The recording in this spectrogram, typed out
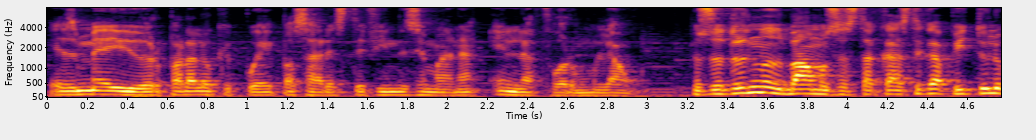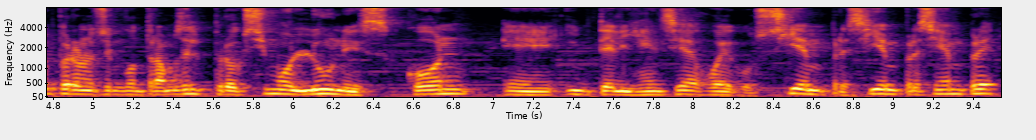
es medidor para lo que puede pasar este fin de semana en la Fórmula 1. Nosotros nos vamos hasta acá este capítulo, pero nos encontramos el próximo lunes con eh, inteligencia de juego. Siempre, siempre, siempre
